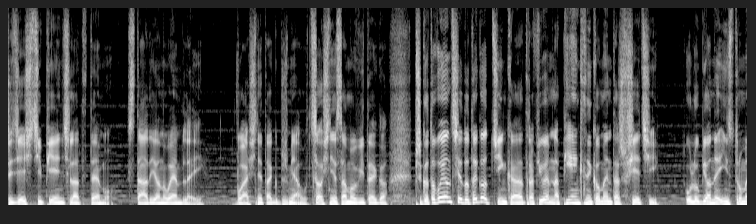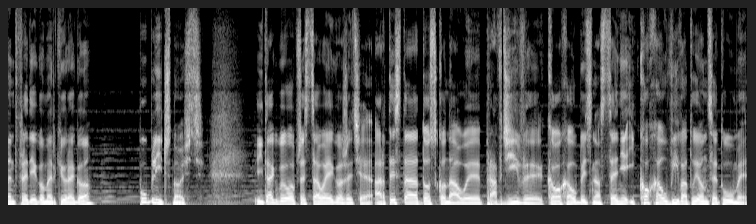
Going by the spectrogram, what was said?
35 lat temu stadion Wembley. Właśnie tak brzmiał. Coś niesamowitego. Przygotowując się do tego odcinka, trafiłem na piękny komentarz w sieci. Ulubiony instrument Frediego Mercurego? Publiczność. I tak było przez całe jego życie. Artysta doskonały, prawdziwy, kochał być na scenie i kochał wiwatujące tłumy.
